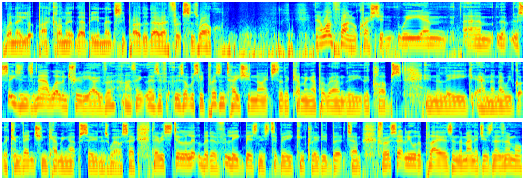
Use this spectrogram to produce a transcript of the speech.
when they look back on it, they'll be immensely proud of their efforts as well. Now, one final question. We um, um, the, the, season's now well and truly over. I think there's a, there's obviously presentation nights that are coming up around the, the clubs in the league, and I know we've got the convention coming up soon as well. So there is still a little bit of league business to be concluded, but um, for certainly all the players and the managers, there's no more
